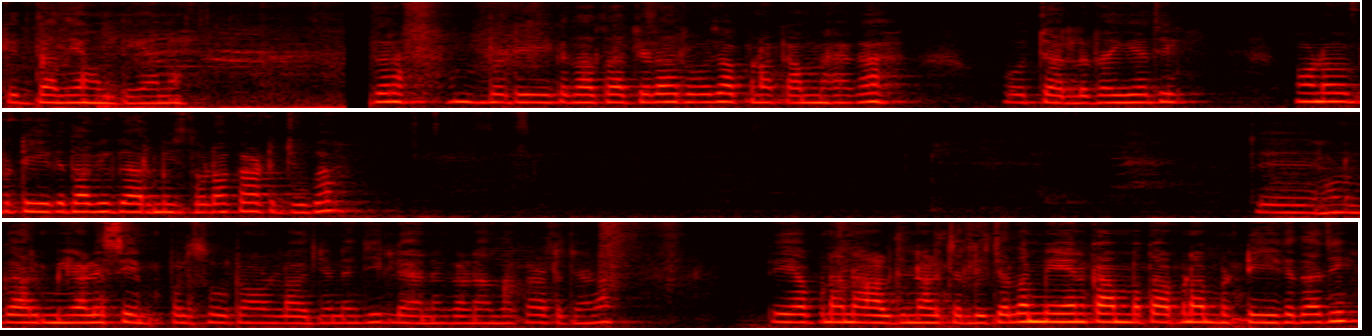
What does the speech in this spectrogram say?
ਕਿੱਦਾਂ ਦੀਆਂ ਹੁੰਦੀਆਂ ਨੇ। ਇਧਰ ਬਟੀਕ ਦਾ ਤਾਂ ਜਿਹੜਾ ਰੋਜ਼ ਆਪਣਾ ਕੰਮ ਹੈਗਾ, ਉਹ ਚੱਲਦਾ ਹੀ ਹੈ ਜੀ। ਹੁਣ ਬਟੀਕ ਦਾ ਵੀ ਗਰਮੀ 'ਚ ਥੋੜਾ ਘਟ ਜੂਗਾ। ਤੇ ਹੁਣ ਗਰਮੀ ਵਾਲੇ ਸਿੰਪਲ ਸੂਟ ਆਉਣ ਲੱਗ ਜਾਣੇ ਜੀ, ਲੈਣ ਗਣਾ ਦਾ ਘਟ ਜਾਣਾ। ਤੇ ਆਪਣਾ ਨਾਲ ਦੀ ਨਾਲ ਚੱਲੀ ਚੱਲਦਾ। ਮੇਨ ਕੰਮ ਤਾਂ ਆਪਣਾ ਬੁਟੀਕ ਦਾ ਜੀ।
